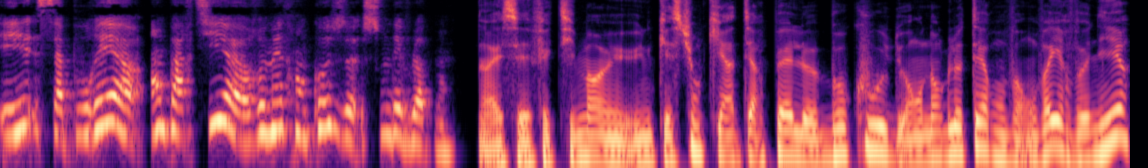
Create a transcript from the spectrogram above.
et ça pourrait euh, en partie euh, remettre en cause son développement. C'est effectivement une question qui interpelle beaucoup en Angleterre, on va, y revenir.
